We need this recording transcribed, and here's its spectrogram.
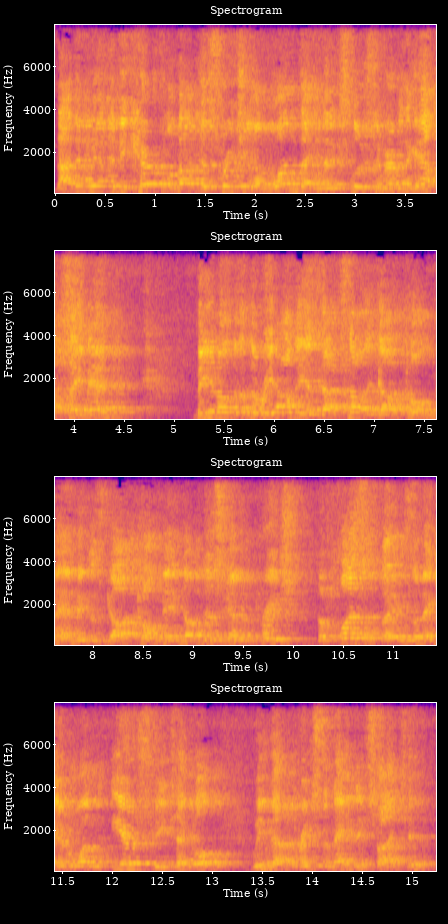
Now I think we have to be careful about just preaching on one thing to the exclusion of everything else. Amen? But you know, the, the reality is that's not a God called man because God called me and don't just get to preach the pleasant things that make everyone's ears be tickled. We've got to preach the negative side too.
